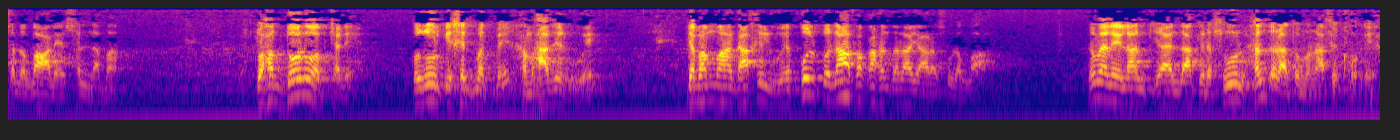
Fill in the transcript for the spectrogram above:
صلی اللہ علیہ وسلم. تو ہم دونوں اب چلے. حضور کی خدمت میں ہم حاضر ہوئے. جب ہم وہاں داخل ہوئے کل تو نا فقا یا رسول اللہ. تو میں نے اعلان کیا، اللہ کے رسول حنزلہ تو منافق ہو گیا.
